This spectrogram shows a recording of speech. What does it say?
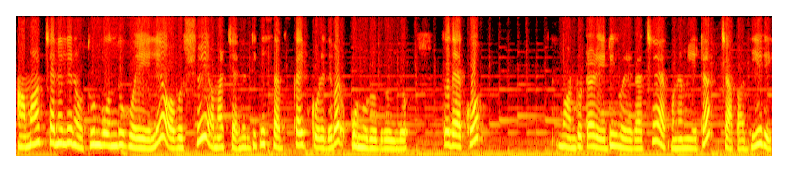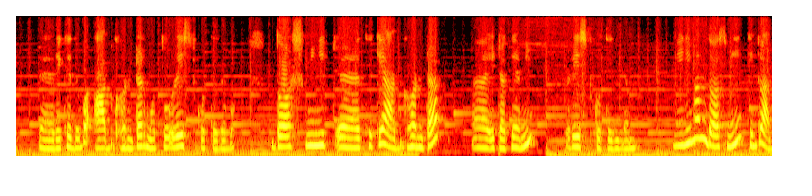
আমার চ্যানেলে নতুন বন্ধু হয়ে এলে অবশ্যই আমার চ্যানেলটিকে সাবস্ক্রাইব করে দেবার অনুরোধ রইল। তো দেখো, মন্ডটা রেডি হয়ে গেছে। এখন আমি এটা চাপা দিয়ে রেখ- রেখে দেবো, আধ ঘণ্টার মতো রেস্ট করতে দেবো। দশ মিনিট থেকে আধ ঘণ্টা এটাকে আমি রেস্ট করতে দিলাম। মিনিমাম দশ মিনিট, কিন্তু আধ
